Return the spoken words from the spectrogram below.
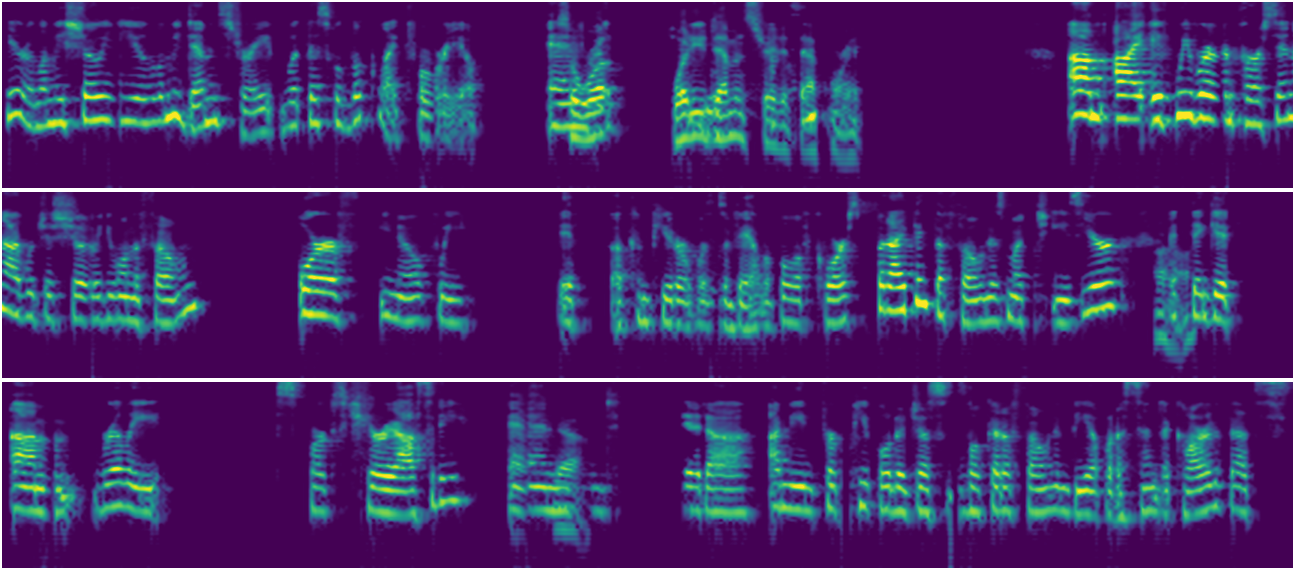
here, let me show you, let me demonstrate what this would look like for you. And So what what do you demonstrate at that point? Um, I if we were in person, I would just show you on the phone, or if you know if we if a computer was available, of course. But I think the phone is much easier. I Uh-huh. think it um really sparks curiosity and it uh I mean for people to just look at a phone and be able to send a card, that's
